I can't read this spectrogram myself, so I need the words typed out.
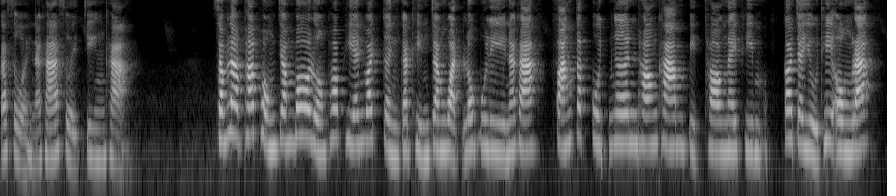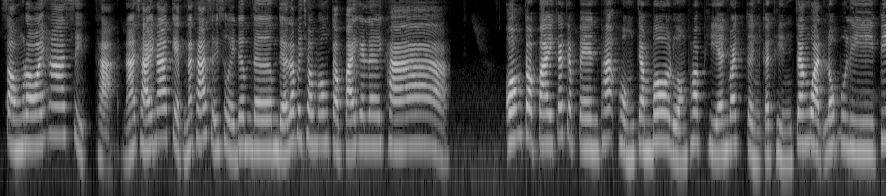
ก็สวยนะคะ สวยจริงค่ะสำหรับพระผงจัมโบ้หลวงพ่อเพี้ยนวัดเกินกระถินจังหวัดลบบุรีนะคะ ฝังตะกรุดเงินทองคำปิดทองในพิมพ์ ก็จะอยู่ที่องค์ละ 250 ค่ะนะใช้หน้าเก็บนะคะ สวยๆเดิมๆ เดี๋ยวเราไปชมองค์ต่อไปกันเลยค่ะ องค์ต่อไปก็จะเป็นพระผงจัมโบ้หลวงพ่อเพี้ยนวัดเกินกระถิน จังหวัดลบบุรี ปี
